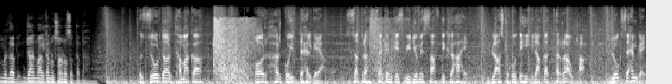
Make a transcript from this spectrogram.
मतलब जान माल का नुकसान हो सकता था। जोरदार धमाका और हर कोई दहल गया। सत्रह सेकंड के इस वीडियो में साफ़ दिख रहा है। ब्लास्ट होते ही इलाका थर्रा उठा। लोग सहम गए।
